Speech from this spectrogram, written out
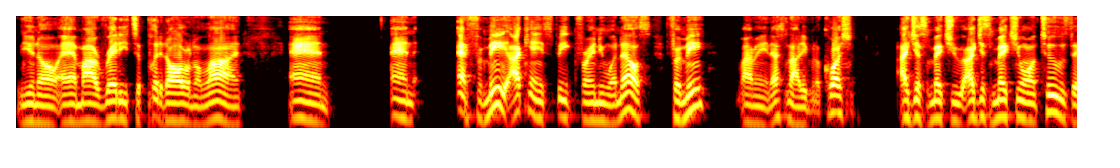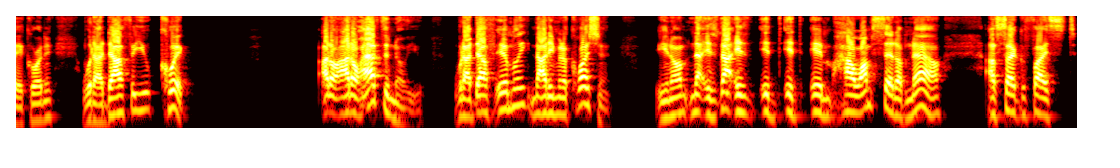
You know, am I ready to put it all on the line? And and and for me, I can't speak for anyone else. For me, I mean, that's not even a question. I just met you. I just met you on Tuesday, Courtney. Would I die for you? Quick. I don't. I don't have to know you. Would I die for Emily? Not even a question. You know, it's not. It, it, it, it how I'm set up now. I've sacrificed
